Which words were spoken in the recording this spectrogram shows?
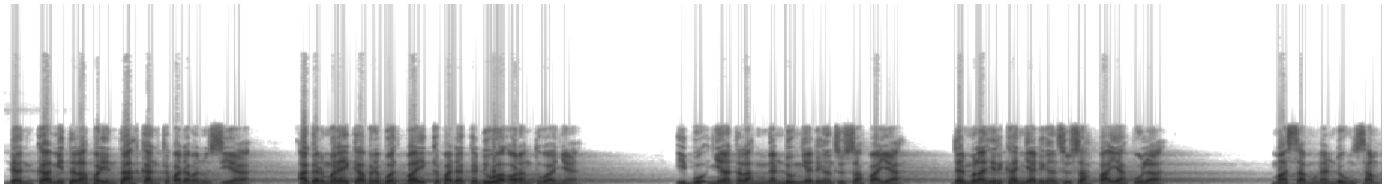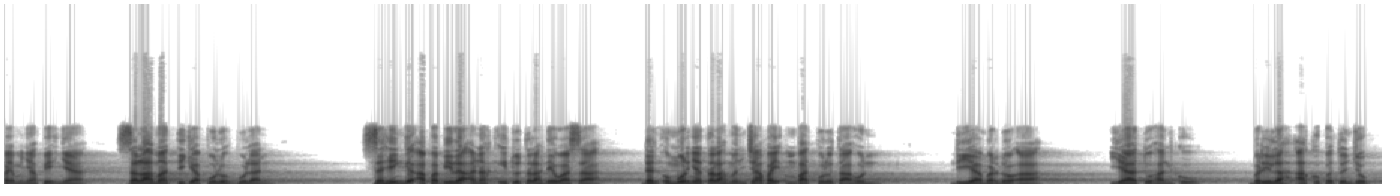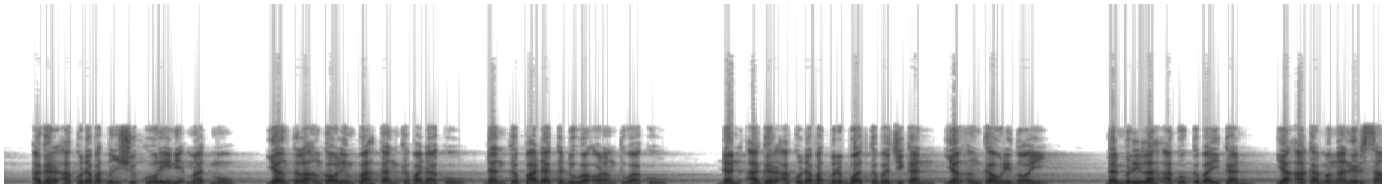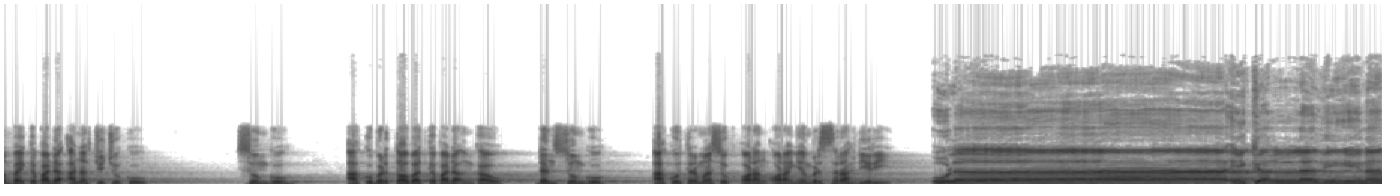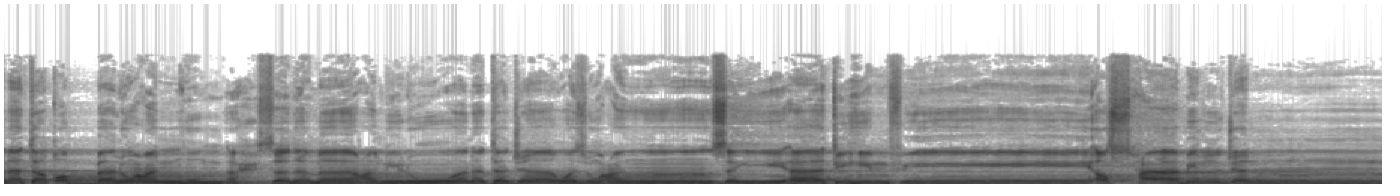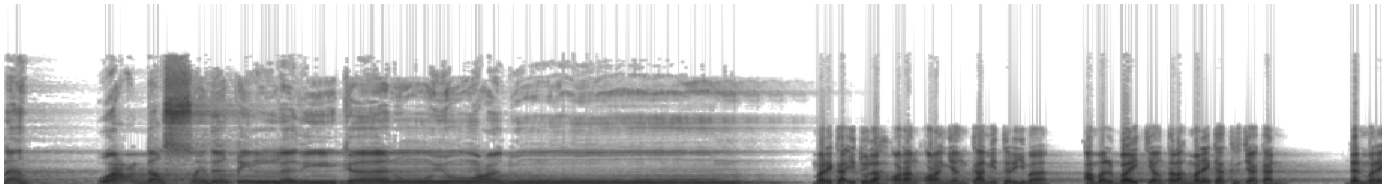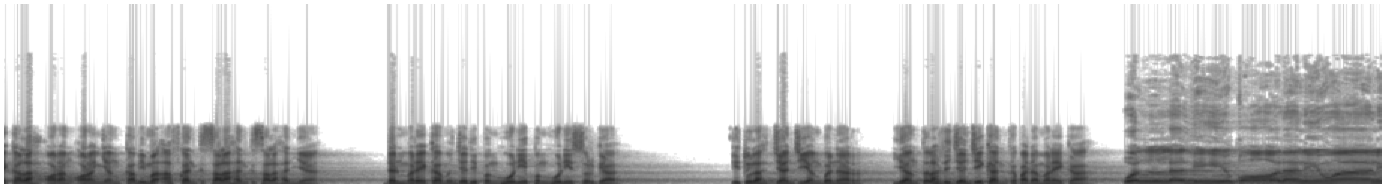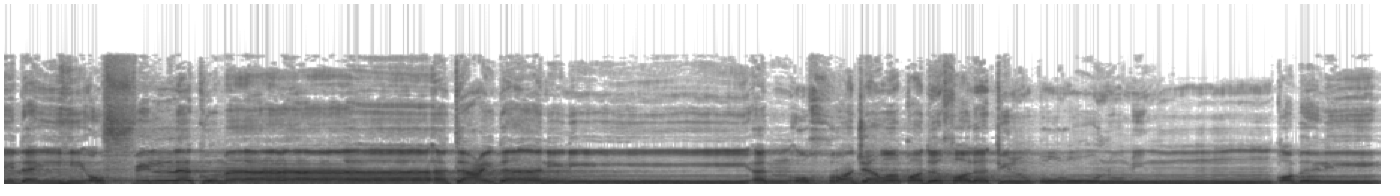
Dan kami telah perintahkan kepada manusia agar mereka berbuat baik kepada kedua orang tuanya. Ibunya telah mengandungnya dengan susah payah dan melahirkannya dengan susah payah pula. Masa mengandung sampai menyapihnya selama 30 bulan. Sehingga apabila anak itu telah dewasa dan umurnya telah mencapai 40 tahun, dia berdoa, Ya Tuhanku, berilah aku petunjuk agar aku dapat mensyukuri nikmatmu yang telah engkau limpahkan kepadaku dan kepada kedua orang tuaku dan agar aku dapat berbuat kebajikan yang engkau ridhoi. Dan berilah aku kebaikan yang akan mengalir sampai kepada anak cucuku. Sungguh aku bertobat kepada engkau dan sungguh aku termasuk orang-orang yang berserah diri أولئك الذين نتقبل عنهم أحسن ما عملوا ونتجاوز عن سيئاتهم في أصحاب الجنة وعد الصدق الذي كانوا يوعدون. Mereka itulah orang-orang yang kami terima amal baik yang telah mereka kerjakan. dan merekalah orang-orang yang kami maafkan kesalahan-kesalahannya dan mereka menjadi penghuni-penghuni surga itulah janji yang benar yang telah dijanjikan kepada mereka والذي قال لوالديه اف لكما اتعدانني ان اخرج وقد خلت القرون من قبلي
